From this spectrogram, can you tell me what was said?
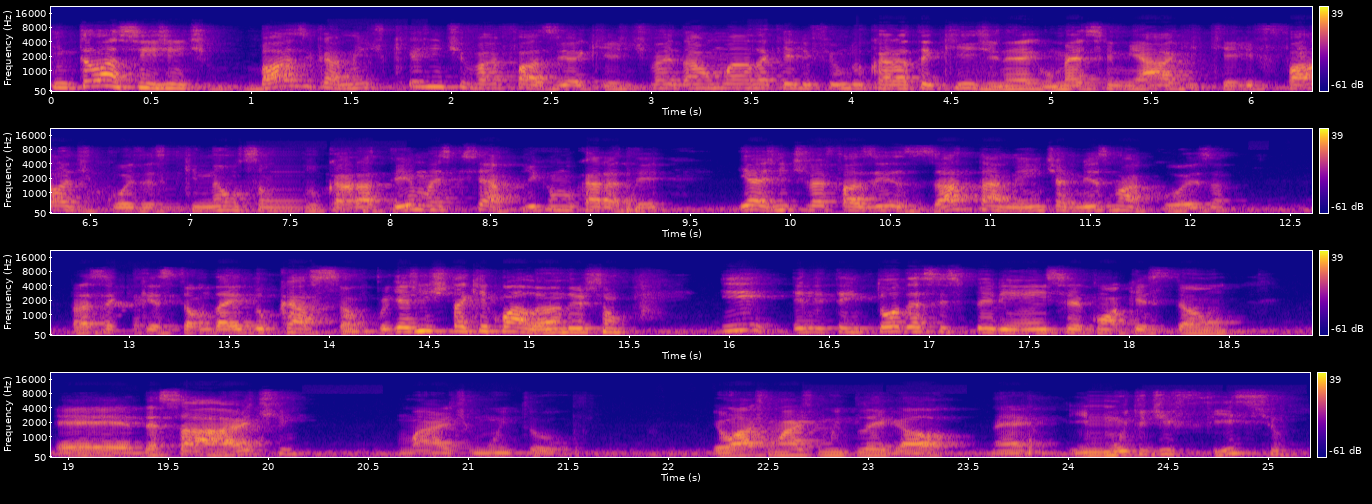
Então, assim, gente, basicamente o que a gente vai fazer aqui? A gente vai dar uma daquele filme do Karate Kid, né? O Mestre Miyagi, que ele fala de coisas que não são do Karatê, mas que se aplicam no Karatê. E a gente vai fazer exatamente a mesma coisa para essa questão da educação. Porque a gente está aqui com a Landerson e ele tem toda essa experiência com a questão é, dessa arte, uma arte muito. Eu acho uma arte muito legal, né? E muito difícil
